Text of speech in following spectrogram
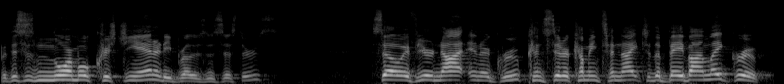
but this is normal Christianity, brothers and sisters. So if you're not in a group, consider coming tonight to the Avon Lake group,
